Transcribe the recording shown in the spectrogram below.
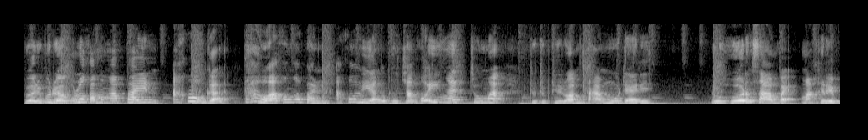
2020 kamu ngapain aku nggak tahu aku ngapain aku yang Ngebucin. aku ingat cuma duduk di ruang tamu dari duhur sampai maghrib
